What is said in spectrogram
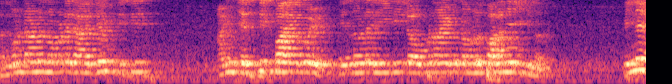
അതുകൊണ്ടാണ് നമ്മുടെ രാജ്യം ദിസ് ഈസ് അൺജസ്റ്റിഫയബിൾ എന്നുള്ള രീതിയിൽ ഓപ്പൺ ആയിട്ട് നമ്മൾ പറഞ്ഞിരിക്കുന്നത്. പിന്നെ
